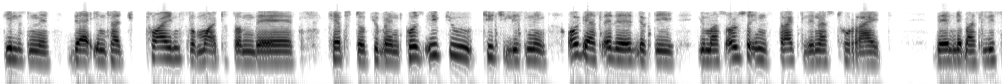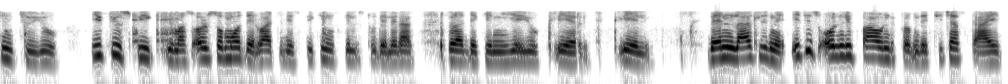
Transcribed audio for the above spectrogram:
skills, they are intertwined from what? From the CAPS document. Because if you teach listening, obviously at the end of the day, you must also instruct learners to write. Then they must listen to you. If you speak, you must also model what the speaking skills to the learners so that they can hear you clearly. Clearly. Then lastly, it is only found from the teacher's guide.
